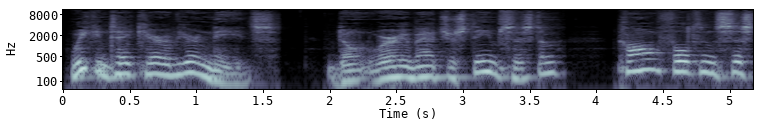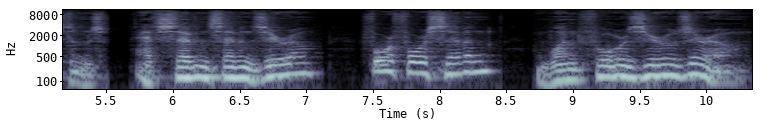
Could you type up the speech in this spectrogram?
We can take care of your needs. Don't worry about your steam system. Call Fulton Systems at 770-447-1400.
